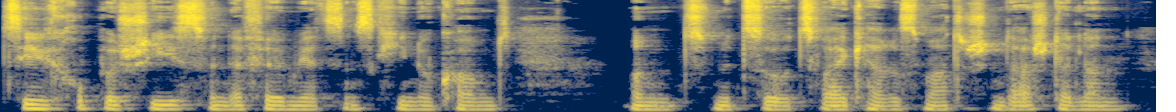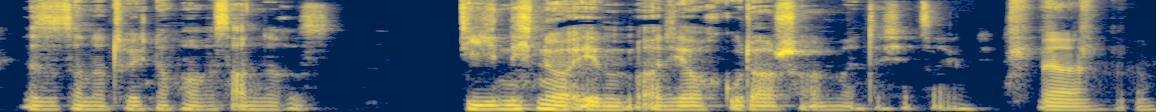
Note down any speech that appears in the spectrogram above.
Zielgruppe schießt, wenn der Film jetzt ins Kino kommt. Und mit so zwei charismatischen Darstellern ist es dann natürlich nochmal was anderes. Die nicht nur eben, die auch gut ausschauen, meinte ich jetzt eigentlich. Ja, ja.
